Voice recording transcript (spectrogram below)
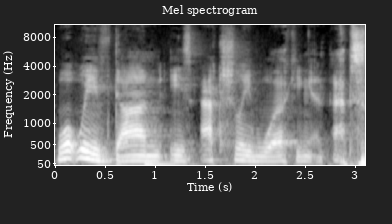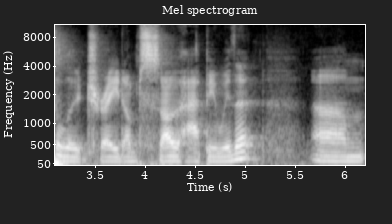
what we've done is actually working an absolute treat. I'm so happy with it. Um,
